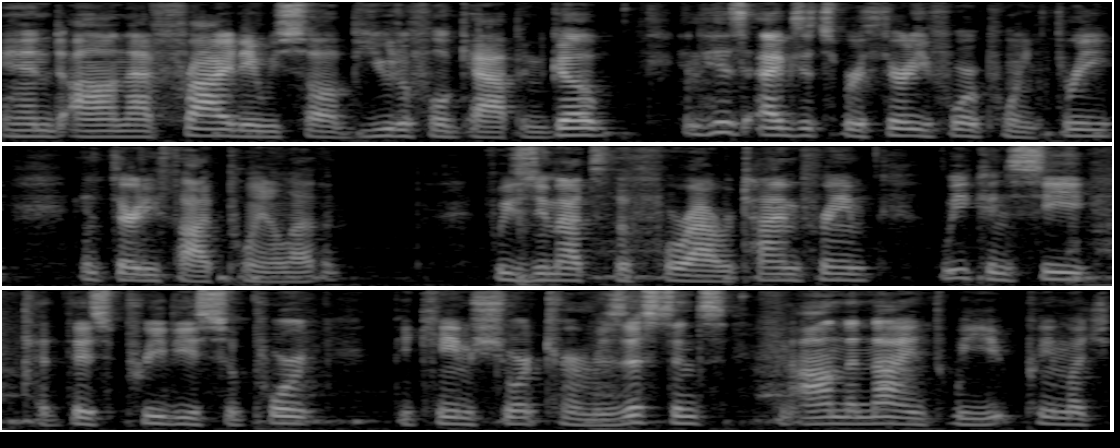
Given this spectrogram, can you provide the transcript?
And on that Friday, we saw a beautiful gap and go, and his exits were 34.3 and 35.11. If we zoom out to the four hour time frame, we can see that this previous support became short-term resistance and on the 9th we pretty much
